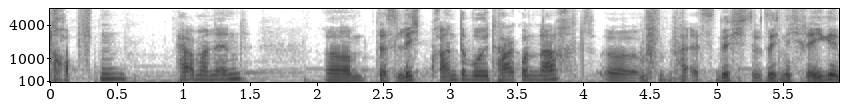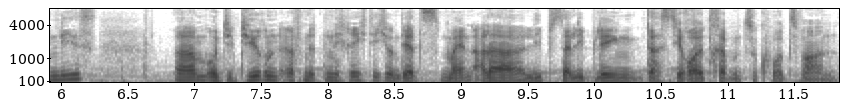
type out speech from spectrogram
tropften permanent. Ähm, das Licht brannte wohl Tag und Nacht, äh, weil es nicht, sich nicht regeln ließ. Ähm, und die Türen öffneten nicht richtig. Und jetzt mein allerliebster Liebling, dass die Rolltreppen zu kurz waren.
